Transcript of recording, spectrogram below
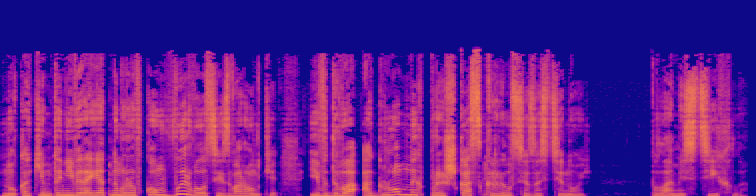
Но каким-то невероятным рывком вырвался из воронки и в два огромных прыжка скрылся за стеной. Пламя стихло.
